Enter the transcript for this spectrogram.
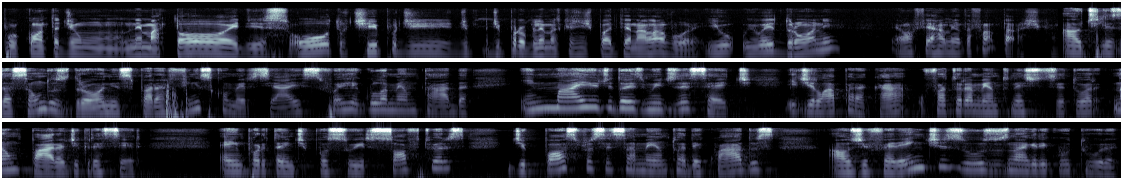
por conta de um nematóides ou outro tipo de, de, de, problemas que a gente pode ter na lavoura. E o, e o e-drone é uma ferramenta fantástica. A utilização dos drones para fins comerciais foi regulamentada em maio de 2017 e de lá para cá o faturamento neste setor não para de crescer. É importante possuir softwares de pós-processamento adequados aos diferentes usos na agricultura,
